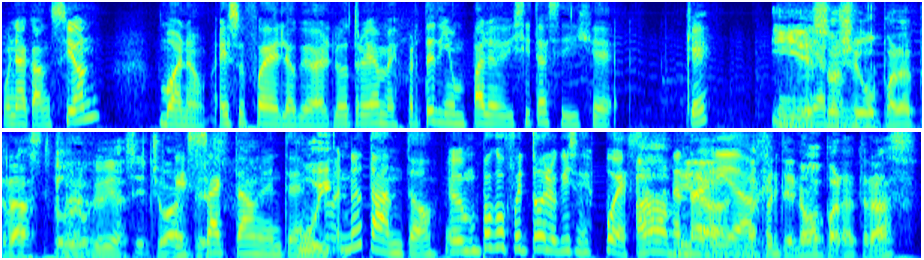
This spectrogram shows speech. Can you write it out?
una canción. Bueno, eso fue lo que el otro día me desperté, tenía un palo de visitas y dije, ¿qué? Y eso llevó para atrás todo Claro. lo que habías hecho antes. Exactamente. Uy. No, no tanto. Un poco fue todo lo que hice después, Ah, en realidad. la gente no va para atrás.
